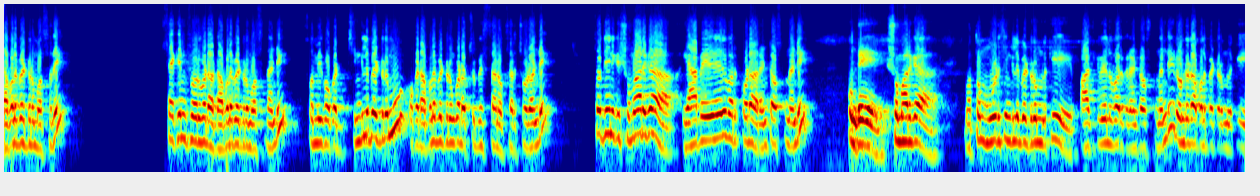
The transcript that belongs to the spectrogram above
డబుల్ బెడ్రూమ్ వస్తుంది. సెకండ్ ఫ్లోర్ కూడా డబుల్ బెడ్రూమ్ వస్తుందండి. సో మీకు ఒక సింగిల్ బెడ్రూమ్ ఒక డబుల్ బెడ్రూమ్ కూడా చూపిస్తాను ఒకసారి చూడండి. సో దీనికి సుమారుగా యాభై వేలు వరకు కూడా రెంట్ వస్తుందండి. అంటే సుమారుగా మొత్తం మూడు సింగిల్ బెడ్రూమ్లకి పాతిక వేలు వరకు రెంట్ వస్తుందండి. రెండు డబుల్ బెడ్రూమ్లకి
